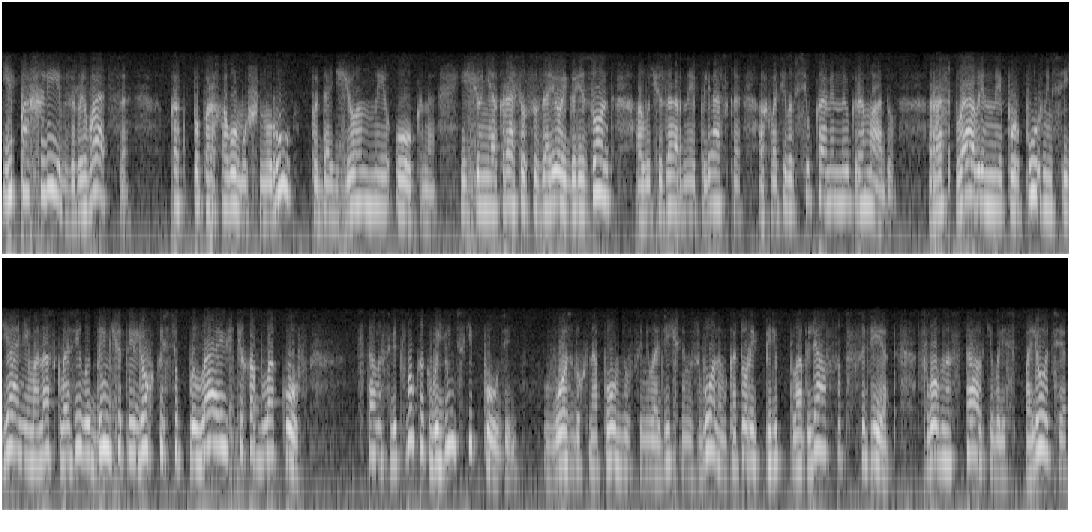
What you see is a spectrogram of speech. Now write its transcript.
и пошли взрываться, как по пороховому шнуру, подожженные окна. Еще не окрасился зарей горизонт, а лучезарная пляска охватила всю каменную громаду. Расплавленная пурпурным сиянием, она сквозила дымчатой легкостью пылающих облаков. Стало светло, как в июньский полдень. Воздух наполнился мелодичным звоном, который переплавлялся в свет, словно сталкивались в полете,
